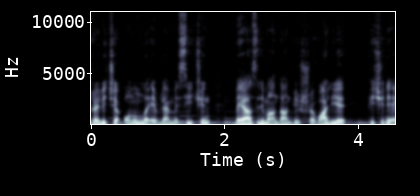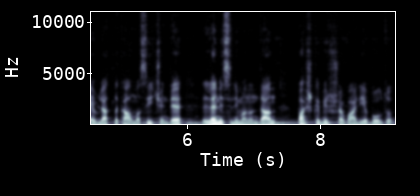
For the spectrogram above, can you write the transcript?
kraliçe onunla evlenmesi için Beyaz Liman'dan bir şövalye, piçini evlatlık alması için de Lennis Limanı'ndan başka bir şövalye buldu.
